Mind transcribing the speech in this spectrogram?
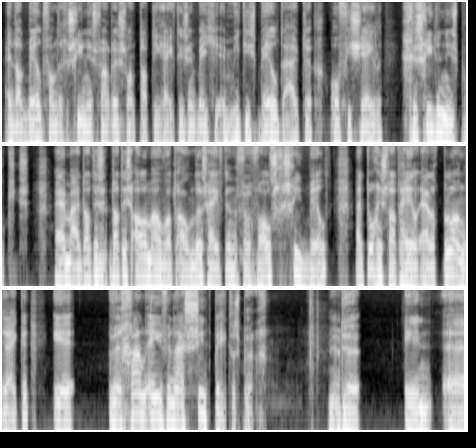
En dat beeld van de geschiedenis van Rusland dat hij heeft, is een beetje een mythisch beeld uit de officiële geschiedenisboekjes. maar dat is, dat is allemaal wat anders. Hij heeft een vervals geschiedbeeld. En toch is dat heel erg belangrijk. Eh, we gaan even naar Sint-Petersburg. Ja. De in uh,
